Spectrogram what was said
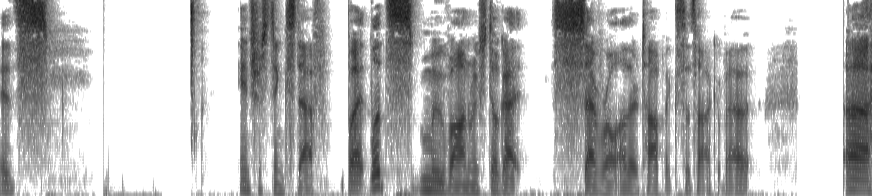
it's interesting stuff. But let's move on. We've still got several other topics to talk about. Uh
